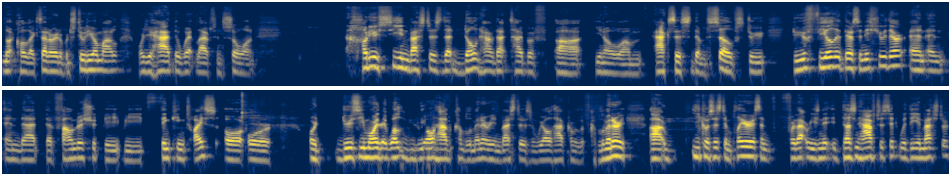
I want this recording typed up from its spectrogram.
not called accelerator but studio model where you had the wet labs and so on how do you see investors that don't have that type of uh, you know um, access themselves do you do you feel that there's an issue there and and and that that founders should be be thinking twice? Or or or do you see more that well we all have complementary investors and we all have complementary uh, ecosystem players and for that reason it, it, doesn't have to sit with the investor?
